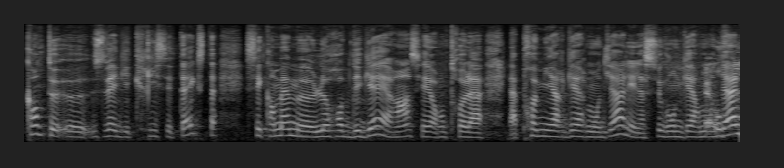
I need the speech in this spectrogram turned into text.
quand euh, Zweig écrit ses textes, c'est quand même euh, l'Europe des guerres. Hein. C'est entre la, Première Guerre mondiale et la Seconde Guerre mondiale.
